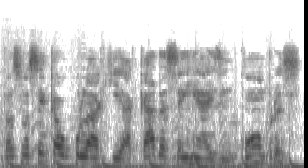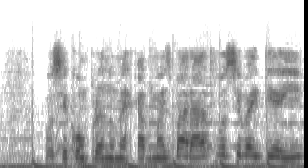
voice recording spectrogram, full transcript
Então se você calcular aqui a cada 100 reais em compras, você comprando no mercado mais barato, você vai ter aí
